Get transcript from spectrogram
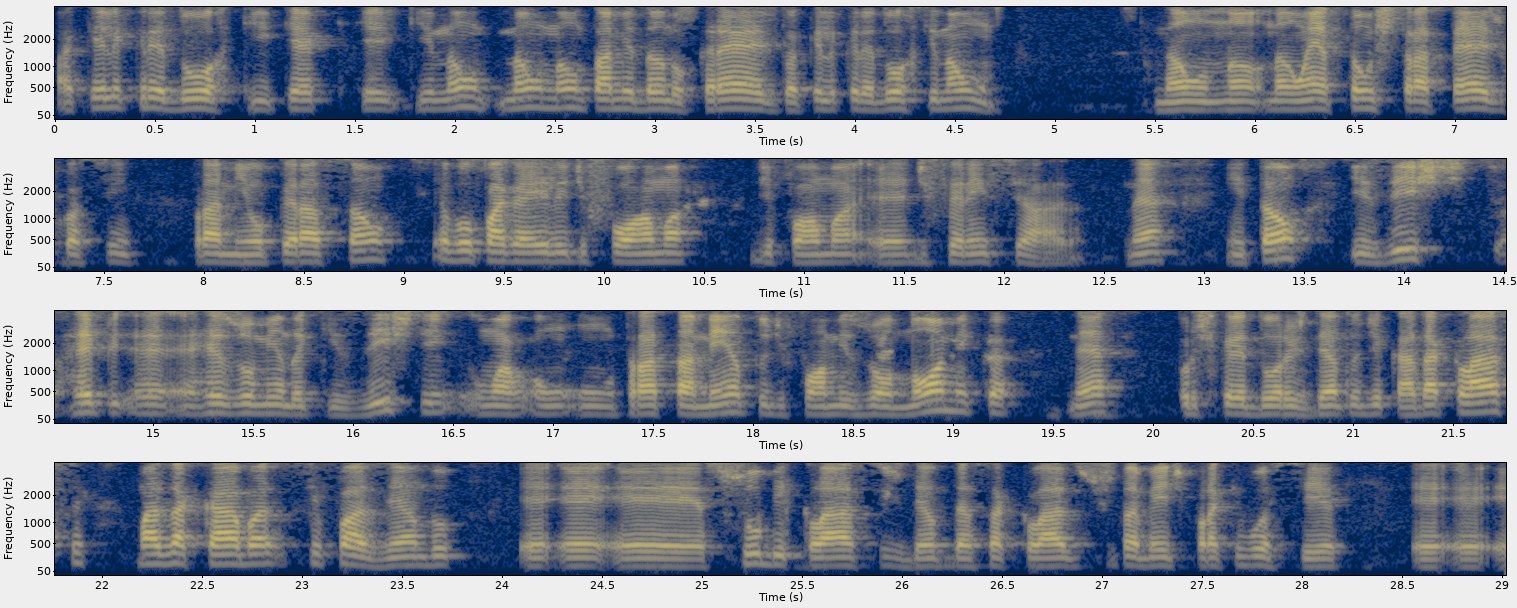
aquele credor que, que, que, que não está não, não tá me dando crédito, aquele credor que não, não, não, não é tão estratégico assim para a minha operação, eu vou pagar ele de forma, de forma é, diferenciada. Né? Então, existe, é, resumindo aqui, existe uma, um, um, tratamento de forma isonômica né, para os credores dentro de cada classe, mas acaba se fazendo é, é, é subclasses dentro dessa classe, justamente para que você é, é,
